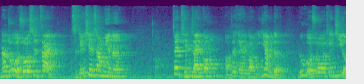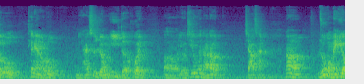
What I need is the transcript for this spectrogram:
那如果说是在子田线上面呢？在田宅宫啊，在田宅宫一样的。如果说天机有路，天梁有路，你还是容易的会呃有机会拿到家产。那如果没有，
